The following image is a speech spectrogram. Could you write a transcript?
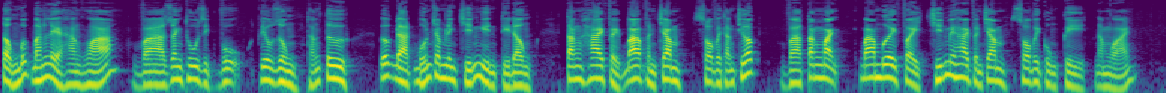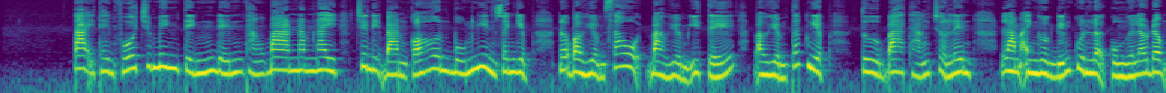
tổng mức bán lẻ hàng hóa và doanh thu dịch vụ tiêu dùng tháng 4 ước đạt 409.000 tỷ đồng, tăng 2,3% so với tháng trước và tăng mạnh 30,92% so với cùng kỳ năm ngoái. Tại thành phố Hồ Chí Minh tính đến tháng 3 năm nay, trên địa bàn có hơn 4.000 doanh nghiệp nợ bảo hiểm xã hội, bảo hiểm y tế, bảo hiểm thất nghiệp từ 3 tháng trở lên, làm ảnh hưởng đến quyền lợi của người lao động.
